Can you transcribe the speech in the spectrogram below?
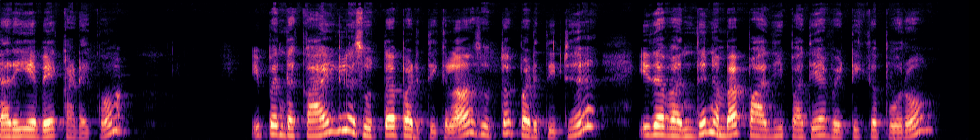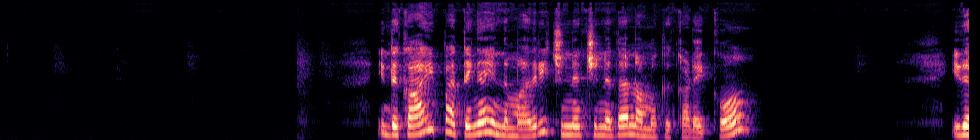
நிறையவே கிடைக்கும். இப்போ இந்த காய்களை சுத்தப்படுத்திக்கலாம். சுத்தப்படுத்திட்டு இதை வந்து நம்ம பாதி பாதியாக வெட்டிக்க போகிறோம் இந்த காய் பார்த்திங்கன்னா இந்த மாதிரி சின்ன சின்னதாக நமக்கு கிடைக்கும். இதை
